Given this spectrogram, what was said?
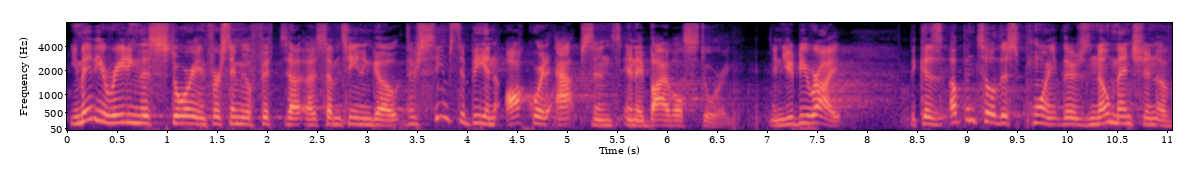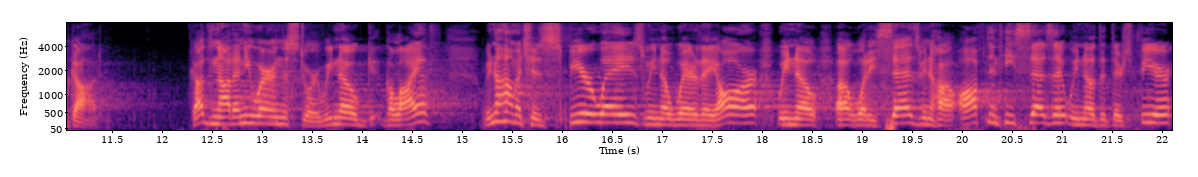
You may be reading this story in 1 Samuel 15, uh, 17 and go, there seems to be an awkward absence in a Bible story. And you'd be right, because up until this point, there's no mention of God. God's not anywhere in the story. We know Goliath. We know how much his spear weighs. We know where they are. We know uh, what he says. We know how often he says it. We know that there's fear.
